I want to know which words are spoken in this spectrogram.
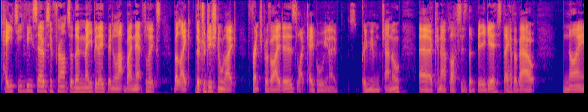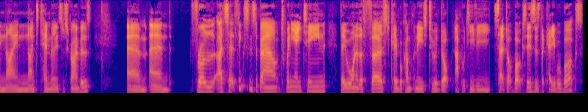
pay TV service in France. Although maybe they've been lapped by Netflix, but like the traditional like French providers, like cable, you know, premium channel uh, Canal Plus is the biggest. They have about nine, nine, nine to ten million subscribers, um, and for I'd say I think since about 2018, they were one of the first cable companies to adopt Apple TV set-top boxes as the cable box.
